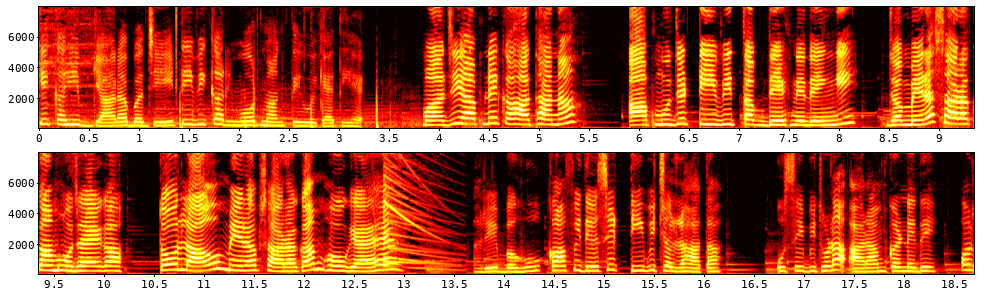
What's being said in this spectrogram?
के करीब 11 बजे टीवी का रिमोट मांगते हुए कहती है, माँ जी, आपने कहा था ना, आप मुझे टीवी तब देखने देंगी जब मेरा सारा काम हो जाएगा। तो लाओ, मेरा सारा काम हो गया है। अरे बहू, काफ़ी देर से टीवी चल रहा था। उसे भी थोड़ा आराम करने दे और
